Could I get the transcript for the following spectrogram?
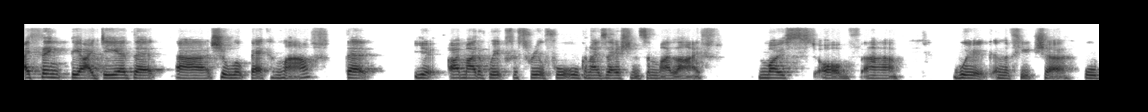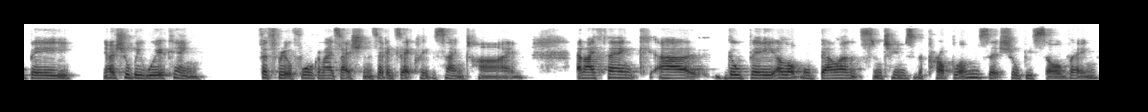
I think the idea that uh, she'll look back and laugh that yeah, I might have worked for three or four organizations in my life. Most of uh, work in the future will be, you know, she'll be working for three or four organizations at exactly the same time. And I think uh, there'll be a lot more balance in terms of the problems that she'll be solving.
